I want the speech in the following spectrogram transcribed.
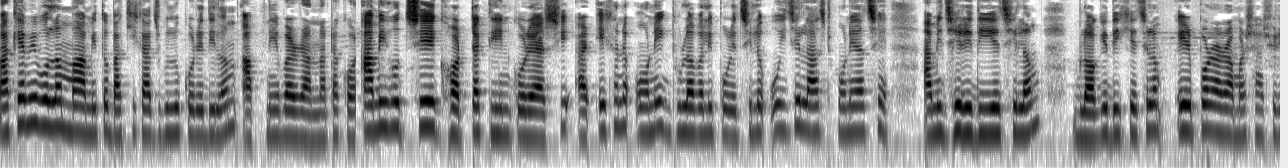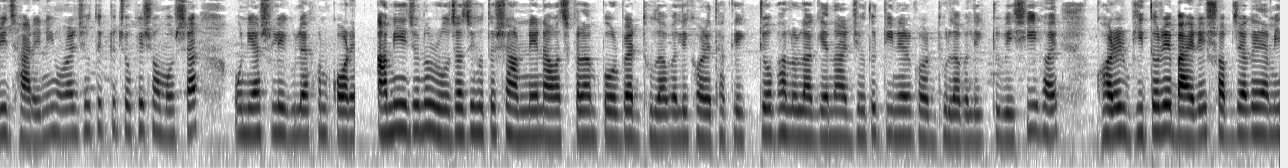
মাকে আমি বললাম, মা, আমি তো বাকি কাজগুলো করে দিলাম, আপনি এবার রান্নাটা কর আমি হচ্ছে ঘরটা ক্লিন করে আসি, আর এখানে অনেক ধুলাবালি পড়েছিল। ওই যে লাস্ট মনে আছে, আমি ঝেড়ে দিয়েছিলাম ব্লগে দেখিয়েছিলাম। এরপর আর আমার শাশুড়ি ঝাড়েনি, ওনার যেহেতু একটু চোখে সমস্যা, উনি আসলে এগুলো এখন করে আমি এই জন্য রোজা যেহেতু সামনে নামাজ কালাম পড়বে, আর ধুলাবালি ঘরে থাকলে একটুও ভালো লাগে না, আর যেহেতু টিনের ঘর ধুলাবালি একটু বেশিই হয়, ঘরের ভিতরে বাইরে সব জায়গায় আমি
